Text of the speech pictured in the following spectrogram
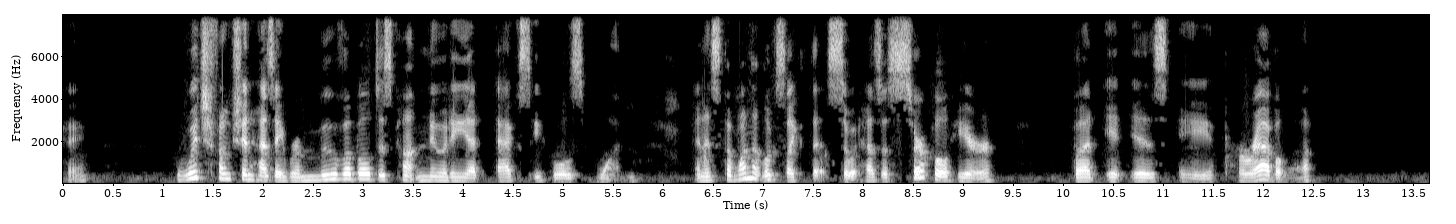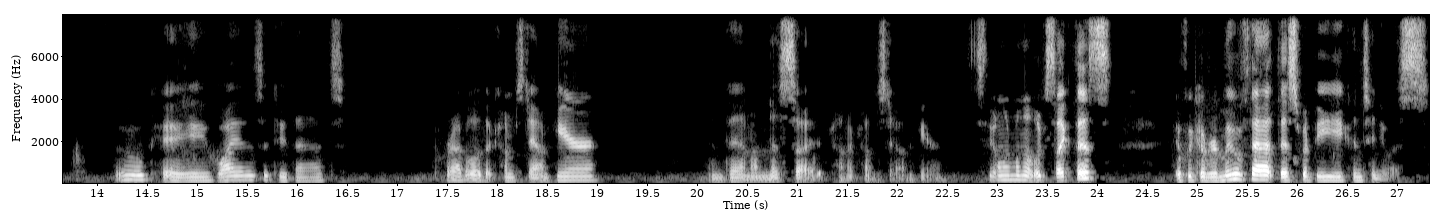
Okay. Which function has a removable discontinuity at x equals 1? And it's the one that looks like this. So it has a circle here, but it is a parabola. Okay, why does it do that? Parabola that comes down here, and then on this side it kind of comes down here. It's the only one that looks like this. If we could remove that, this would be continuous.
